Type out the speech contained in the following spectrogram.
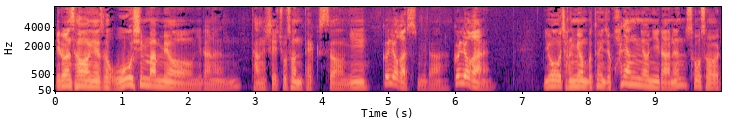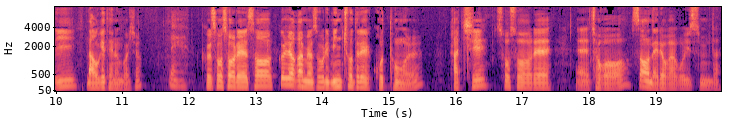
이런 상황에서 50만 명이라는 당시의 조선 백성이 끌려갔습니다. 끌려가는 요 장면부터 이제 환양년이라는 소설이 나오게 되는 거죠. 네. 그 소설에서 끌려가면서 우리 민초들의 고통을 같이 소설에 적어 써 내려가고 있습니다.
